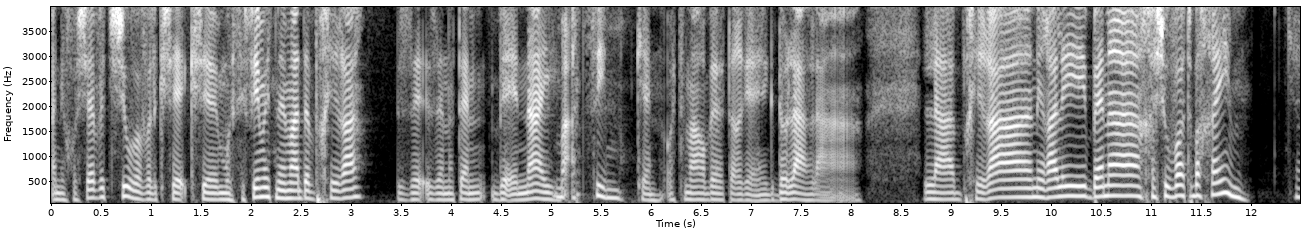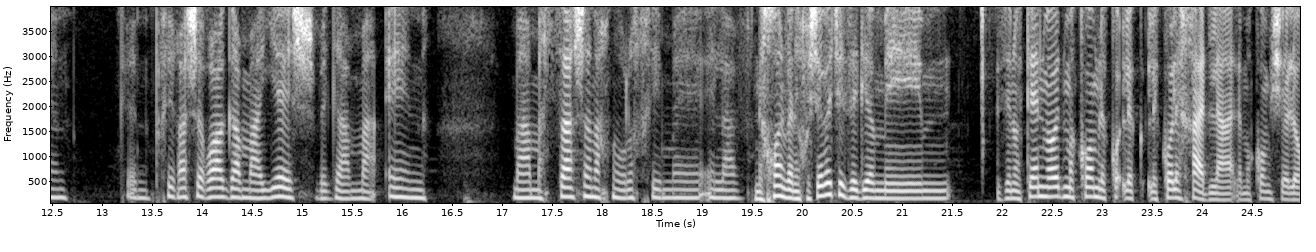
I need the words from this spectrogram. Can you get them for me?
אני חושבת שוב, אבל כש, כשמוסיפים את ממד הבחירה, זה, זה נותן בעיניי... מעצים. כן, עוצמה הרבה יותר גדולה לבחירה, נראה לי, בין החשובות בחיים. כן, כן. בחירה שרואה גם מה יש וגם מה אין. מהמסע שאנחנו הולכים אה, אליו. נכון, ואני חושבת שזה גם, אה, זה נותן מאוד מקום לכל, לכל אחד, למקום שלו.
